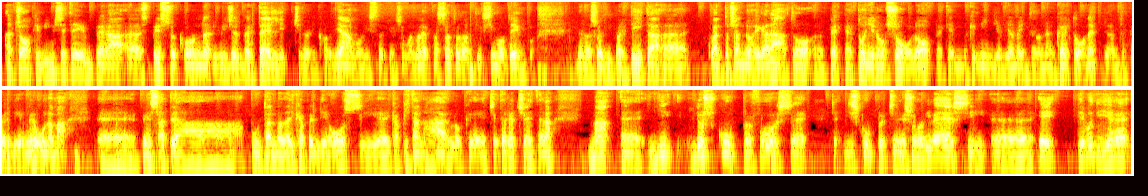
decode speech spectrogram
a ciò che vince Tempera eh, spesso con Luigi Albertelli, ce lo ricordiamo, visto che insomma non è passato tantissimo tempo dalla sua dipartita, eh, quanto ci hanno regalato eh, per cartoni non solo, perché, perché Mindy ovviamente non è un cartone, tanto per dirne una, ma eh, pensate a appunto Anna dai capelli rossi, eh, Capitan Harlock, eccetera, eccetera, ma eh, gli- lo scoop forse, cioè, gli scoop ce ne sono diversi eh, e devo dire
